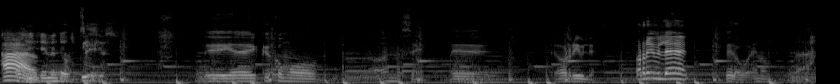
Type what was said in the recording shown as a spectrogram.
Ah, si tienes auspicios. Eh, que es como. No, sé. Eh, horrible. ¡Horrible! Pero bueno, nada.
